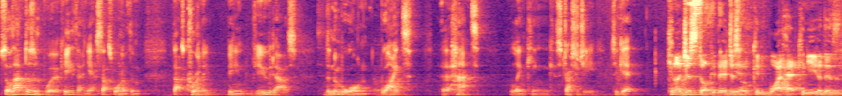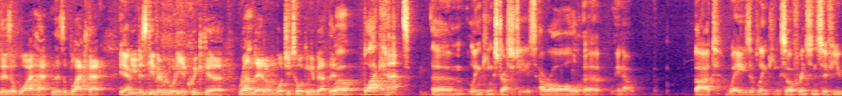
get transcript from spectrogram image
So that doesn't work either. And yes, that's one of them. That's currently being viewed as the number one white uh, hat linking strategy to get. Can I just stop you there? Just yeah. can, white hat. Can you? There's, there's a white hat and there's a black hat. Yeah. Can you just give everybody a quick uh, rundown well, on what you're talking about there? Well, black hat um, linking strategies are all uh, you know bad ways of linking. So, for instance, if you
